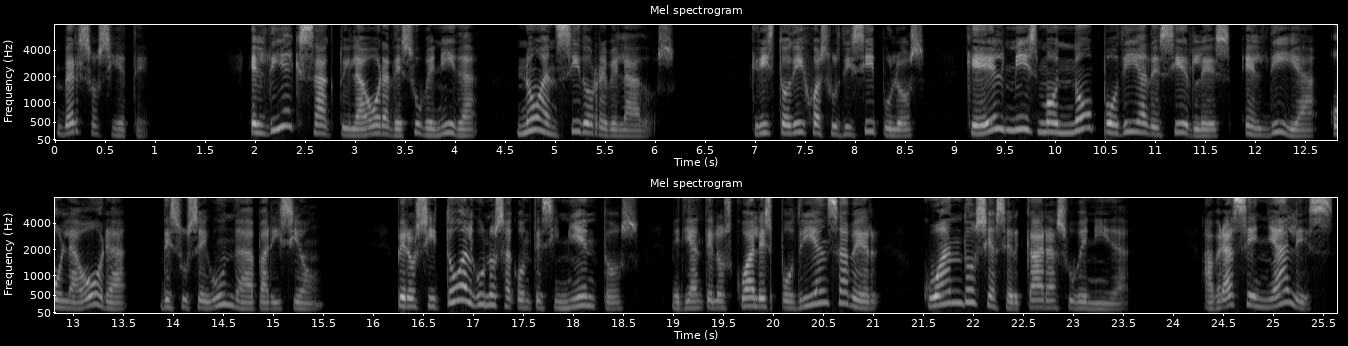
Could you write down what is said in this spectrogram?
verso 7. El día exacto y la hora de su venida no han sido revelados. Cristo dijo a sus discípulos que él mismo no podía decirles el día o la hora de su segunda aparición, pero citó algunos acontecimientos mediante los cuales podrían saber cuándo se acercara su venida. Habrá señales,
